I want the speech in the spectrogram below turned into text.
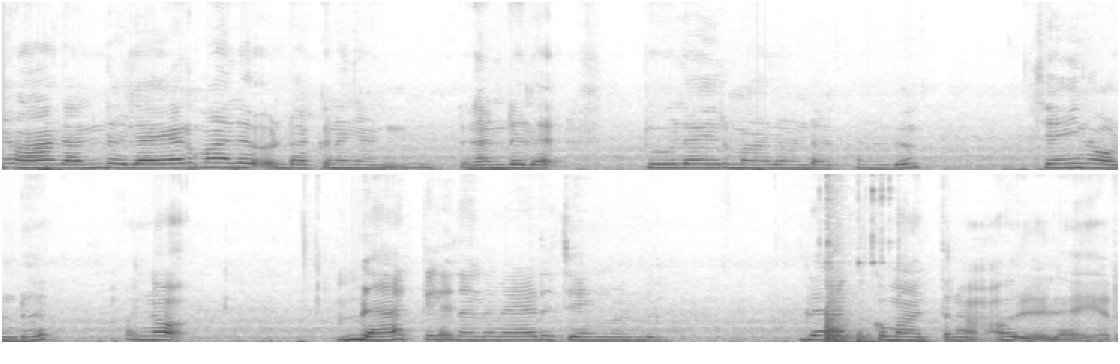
ഞാൻ രണ്ട് ലെയർ മാല ഉണ്ടാക്കണ ഞാൻ രണ്ട് ടു ലെയർ മാല ഉണ്ടാക്കുന്നതും ചെയിനും ഉണ്ട്. പിന്നെ ബ്ലാക്കിൽ തന്നെ വേറെ ചെയിൻ കൊണ്ട് ബ്ലാക്ക് മാത്രം ഒരു ലെയർ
